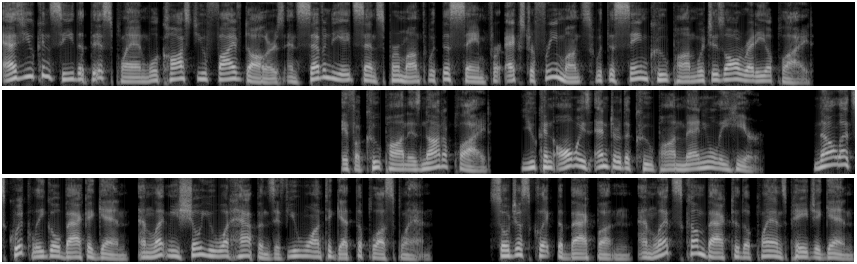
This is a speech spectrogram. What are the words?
As you can see that this plan will cost you $5.78 per month with the same four extra free months with the same coupon which is already applied. If a coupon is not applied, you can always enter the coupon manually here. Now let's quickly go back again and let me show you what happens if you want to get the Plus plan. So just click the back button and let's come back to the plans page again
